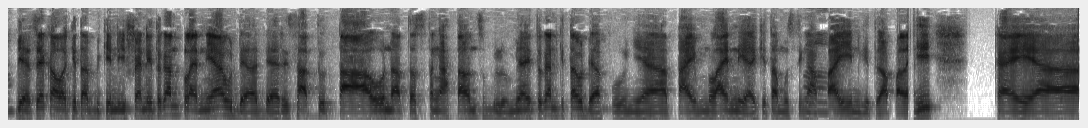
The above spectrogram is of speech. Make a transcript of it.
Oh. Biasanya kalau kita bikin event itu kan plannya udah dari satu tahun atau setengah tahun sebelumnya itu kan kita udah punya timeline ya kita mesti oh. ngapain gitu. Apalagi kayak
